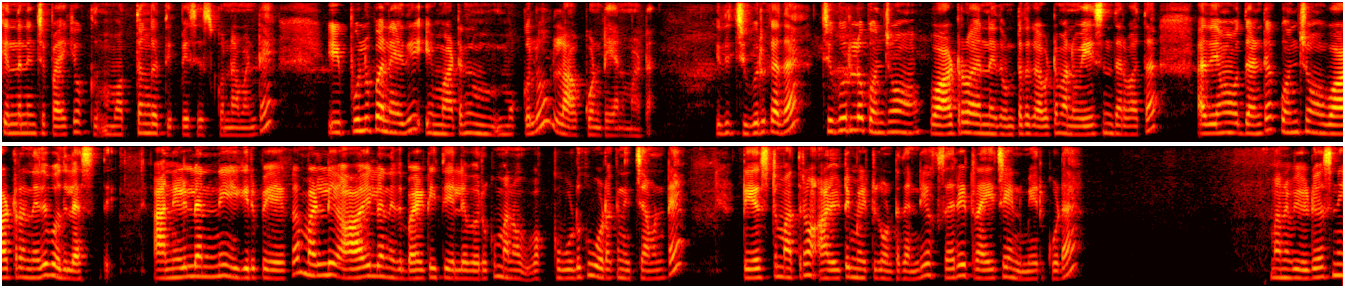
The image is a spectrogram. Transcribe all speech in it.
కింద నుంచి పైకి ఒక మొత్తంగా తిప్పేసేసుకున్నామంటే ఈ పులుపు అనేది ఈ మటన్ ముక్కలు లాక్కుంటాయి అన్నమాట ఇది చిగురు కదా? చిగురులో కొంచెం వాటర్ అనేది ఉంటుంది కాబట్టి మనం వేసిన తర్వాత అది ఏమవుద్దంటే కొంచెం వాటర్ అనేది వదిలేస్తుంది. ఆ నీళ్ళన్నీ ఎగిరిపోయాక మళ్ళీ ఆయిల్ అనేది బయటికి తేలే వరకు మనం ఒక్క ఉడుకు ఉడకనిచ్చామంటే టేస్ట్ మాత్రం అల్టిమేట్గా ఉంటుందండి. ఒకసారి ట్రై చేయండి మీరు కూడా. మన వీడియోస్ని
